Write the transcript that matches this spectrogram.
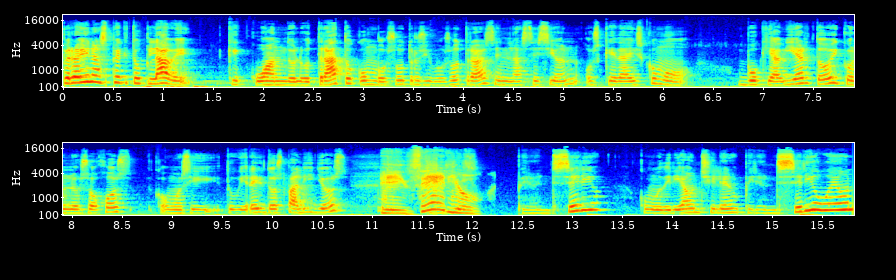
pero hay un aspecto clave que cuando lo trato con vosotros y vosotras en la sesión os quedáis como boquiabierto y con los ojos como si tuvierais dos palillos. ¿En serio? ¿Pero en serio? Como diría un chileno, ¿pero en serio, weón?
